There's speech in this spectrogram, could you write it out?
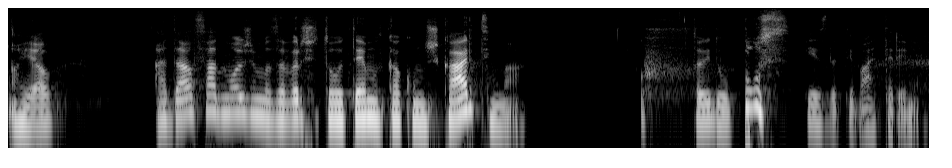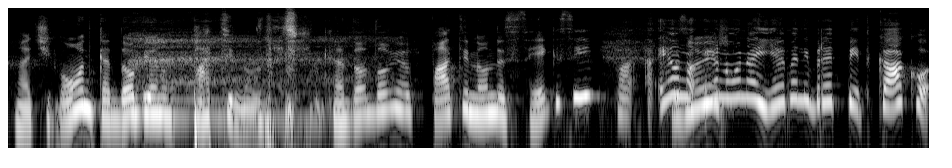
a jel? A da li sad možemo završiti ovu temu kako muškarcima? To ide u plus pizdati materinu. Znači, on kad dobije onu patinu, znači, kad on dobije patinu, onda je seksi. Pa, evo, ono, evo onaj jebeni Brad Pitt, kako?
